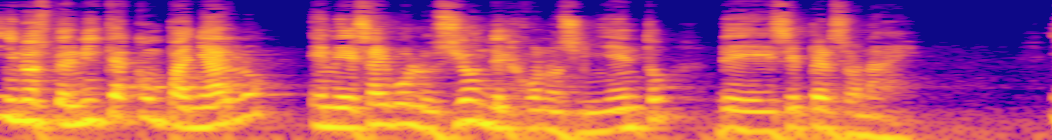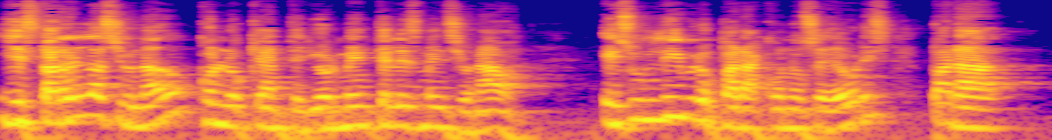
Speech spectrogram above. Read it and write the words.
y nos permite acompañarlo en esa evolución del conocimiento de ese personaje. Y está relacionado con lo que anteriormente les mencionaba. Es un libro para conocedores para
